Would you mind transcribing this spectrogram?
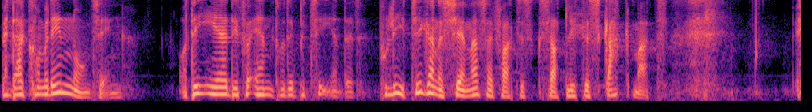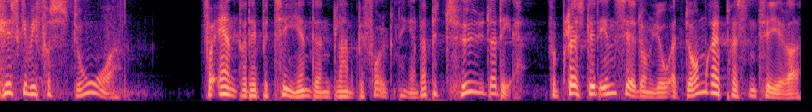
Men där kommer det in någonting. Och det är det förändrade beteendet. Politikerna känner sig faktiskt satt lite skackmatt. Hur ska vi förstå förändrade beteenden bland befolkningen? Vad betyder det? För plötsligt inser de ju att de representerar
